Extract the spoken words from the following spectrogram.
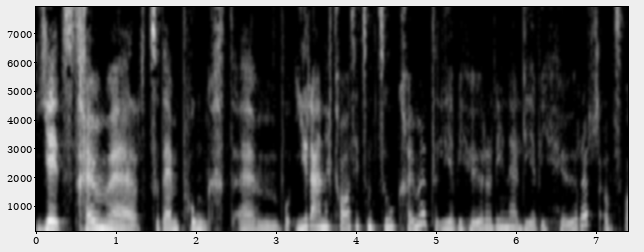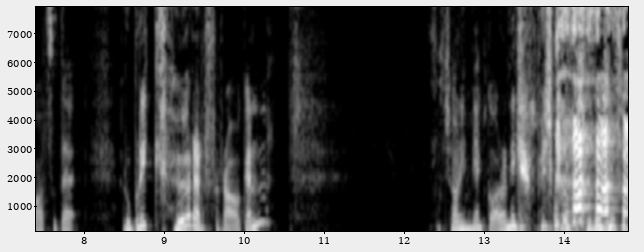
Jetzt kommen wir zu dem Punkt, ähm, wo ihr eigentlich quasi zum Zug kommt, liebe Hörerinnen, liebe Hörer, und zwar zu der Rubrik Hörerfragen. Charlie, wir haben gar nicht besprochen von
